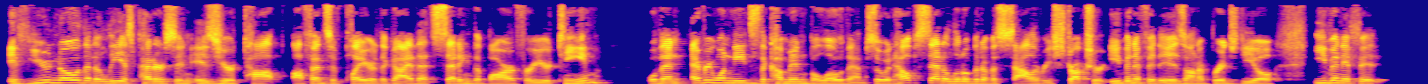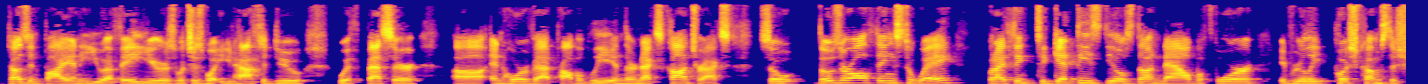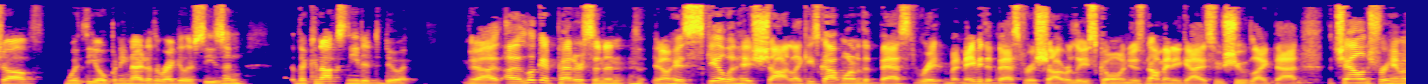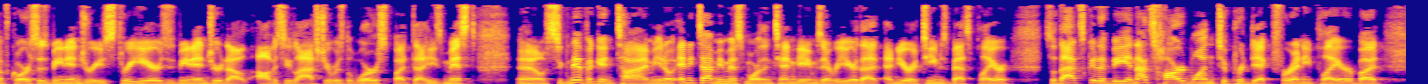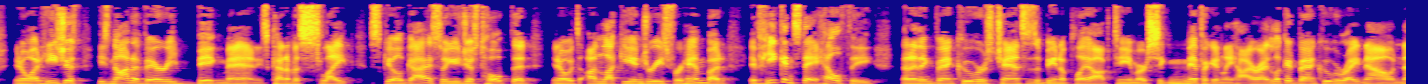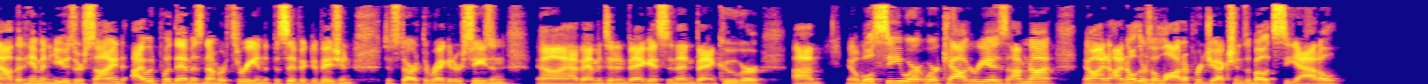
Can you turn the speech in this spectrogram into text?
if you know that Elias Pettersson is your top offensive player, the guy that's setting the bar for your team, well, then everyone needs to come in below them. So it helps set a little bit of a salary structure, even if it is on a bridge deal, even if it doesn't buy any UFA years, which is what you'd have to do with Boeser uh, and Horvat probably in their next contracts. So those are all things to weigh. But I think to get these deals done now before it really push comes to shove with the opening night of the regular season, the Canucks needed to do it. Yeah, I, I, look at Pettersson and you know his skill and his shot. Like he's got one of the best, maybe the best wrist shot release going. There's not many guys who shoot like that. The challenge for him, of course, has been injuries. Three years he's been injured. Out obviously last year was the worst, but uh, he's missed you know significant time. You know, anytime you miss more than ten games every year, that and you're a team's best player, so that's going to be and that's hard one to predict for any player. But you know what? He's just he's not a very big man. He's kind of a slight skill guy. So you just hope that you know it's unlucky injuries for him, but if he can stay healthy, then I think Vancouver's chances of being a playoff team are significantly higher. I look at Vancouver right now, and now that him and Hughes are signed, I would put them as number three in the Pacific Division to start the regular season. Uh, have Edmonton and Vegas, and then Vancouver. Um, you know, we'll see where where Calgary is. I'm not. You know, I, I know there's a lot of projections about Seattle.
